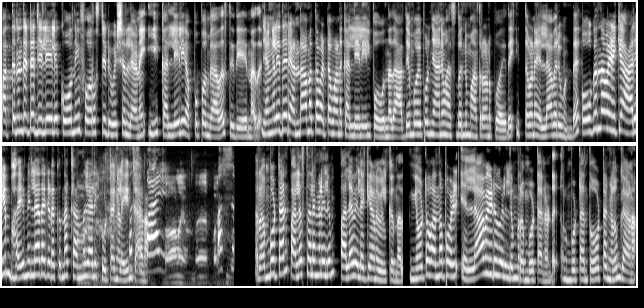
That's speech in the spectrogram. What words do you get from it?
പത്തനംതിട്ട ജില്ലയിലെ കോന്നി ഫോറസ്റ്റ് ഡിവിഷനിലാണ് ഈ കല്ലേലി അപ്പുപ്പങ്കാവ് സ്ഥിതി ചെയ്യുന്നത്. ഞങ്ങളിത് രണ്ടാമത്തെ വട്ടമാണ് കല്ലേലിയിൽ പോകുന്നത്. ആദ്യം പോയപ്പോൾ ഞാനും ഹസ്ബൻഡും മാത്രമാണ് പോയത്. ഇത്തവണ എല്ലാവരും ഉണ്ട്. പോകുന്ന വഴിക്ക് ആരെയും ഭയമില്ലാതെ കിടക്കുന്ന കന്നുകാലി കൂട്ടങ്ങളെയും കാണാം. റംബൂട്ടാൻ പല സ്ഥലങ്ങളിലും പല വിലയ്ക്കാണ് വിൽക്കുന്നത്. ഇങ്ങോട്ട് വന്നപ്പോൾ എല്ലാ വീടുകളിലും റംബൂട്ടാനുണ്ട്. റംബൂട്ടാൻ തോട്ടങ്ങളും കാണാം.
